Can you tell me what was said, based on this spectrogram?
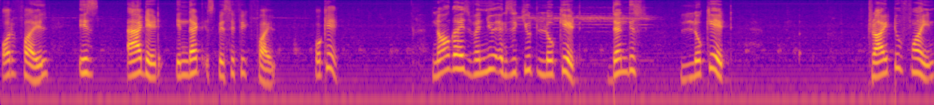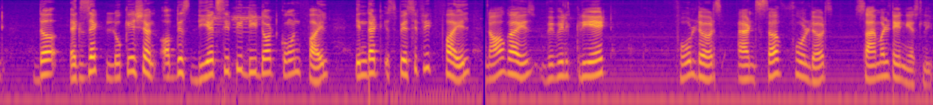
or file is added in that specific file. Okay now guys when you execute locate then this locate try to find the exact location of this dhcpd.conf file in that specific file. Now guys we will create folders and subfolders simultaneously.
